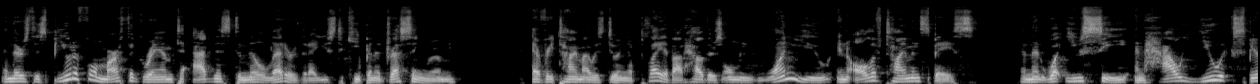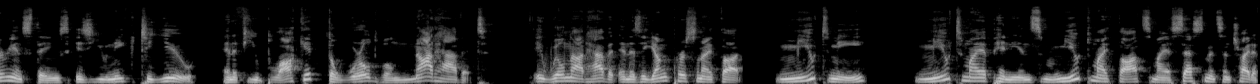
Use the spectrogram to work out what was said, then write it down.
And there's this beautiful Martha Graham to Agnes DeMille letter that I used to keep in a dressing room every time I was doing a play about how there's only one you in all of time and space, and that what you see and how you experience things is unique to you. And if you block it, the world will not have it. It will not have it. And as a young person, I thought, mute me mute my opinions, mute my thoughts, my assessments, and try to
